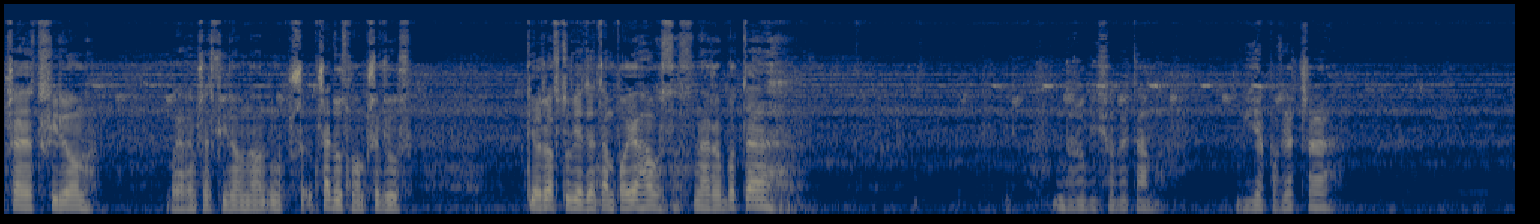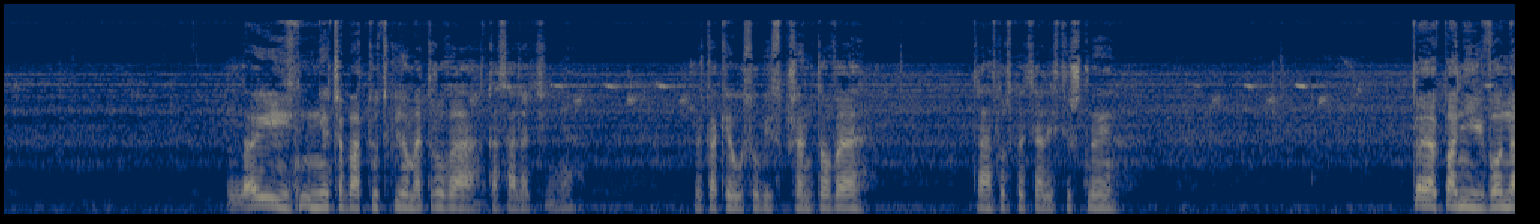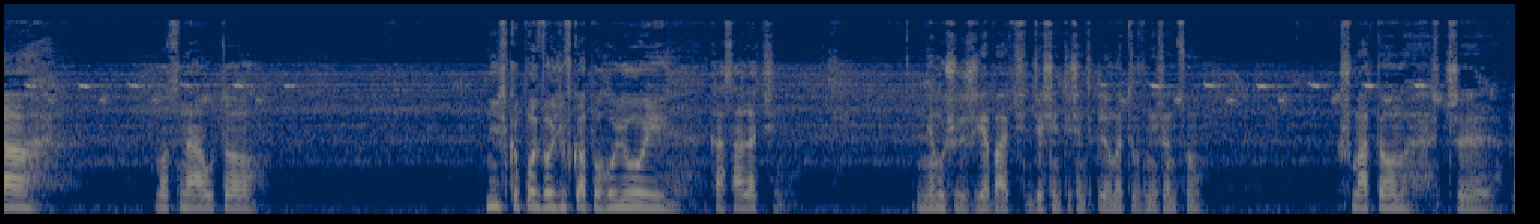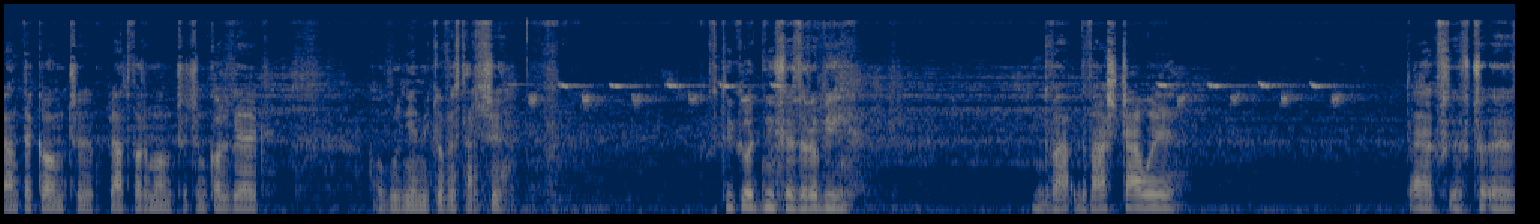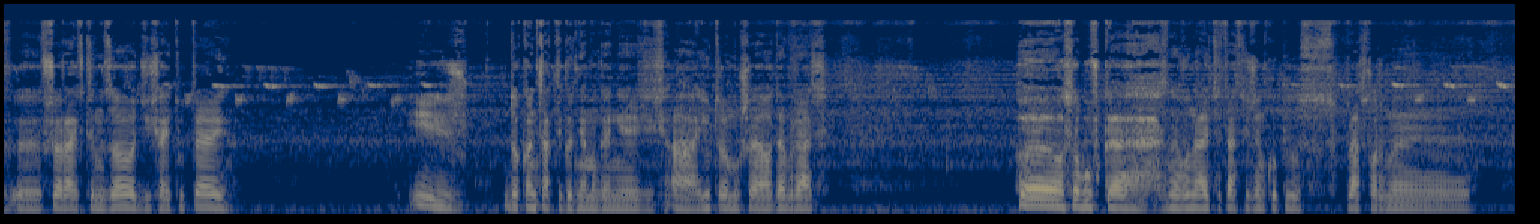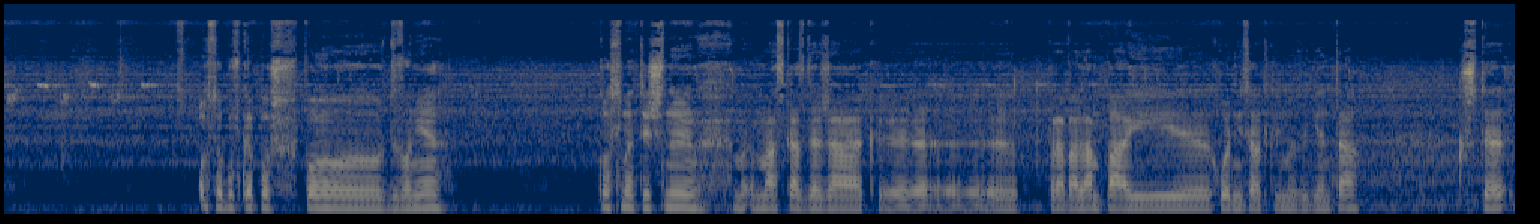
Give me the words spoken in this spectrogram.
Przed chwilą, bo ja wiem przed chwilą, no, no przed ósmą przywiózł kierowców, jeden tam pojechał na robotę, drugi sobie tam bije powietrze, No i nie trzeba tu kilometrów, a kasa leci, nie? Że takie usługi sprzętowe, transport specjalistyczny, to jak pani Iwona, mocne auto, nisko podwoziówka po chuju i kasa leci. Nie musisz jebać 10 tysięcy kilometrów w miesiącu szmatą, czy planteką, czy platformą, czy czymkolwiek. Ogólnie mi to wystarczy. W tygodniu się zrobi dwa, dwa szczały. Tak jak wczoraj w tym zoo, dzisiaj tutaj. I do końca tygodnia mogę nie jeździć. A jutro muszę odebrać E, osobówkę znowu na licytacji, żem kupił z platformy osobówkę po, po dzwonie kosmetyczny maska zderzak e, prawa lampa i chłodnica od klimy wygięta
